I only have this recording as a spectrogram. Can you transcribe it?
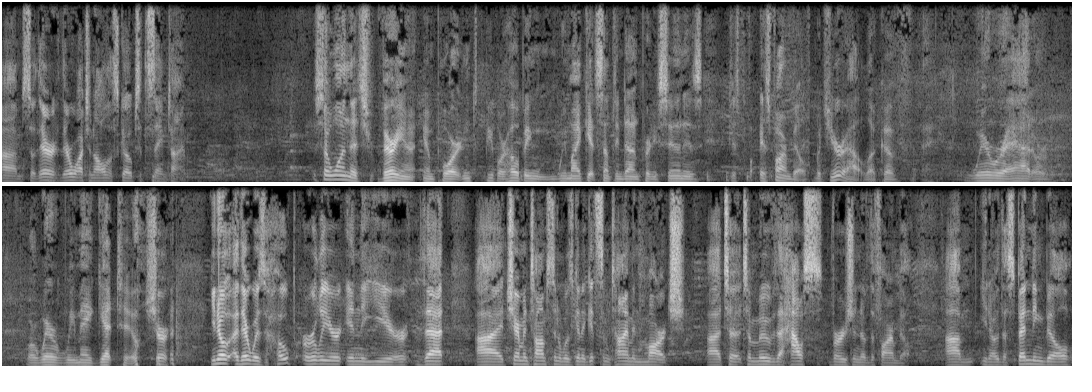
um, so they're they're watching all the scopes at the same time. So one that's very important, people are hoping we might get something done pretty soon, is just is Farm Bill. What's your outlook of where we're at, or or where we may get to? Sure. You know, there was hope earlier in the year that uh, Chairman Thompson was going to get some time in March uh, to to move the House version of the Farm Bill. Um, you know, the spending bill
